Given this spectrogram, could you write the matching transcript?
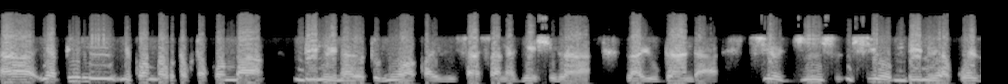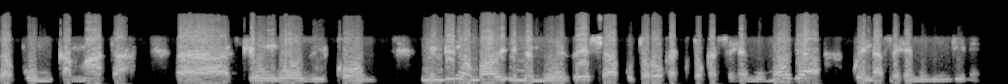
Uh, ya pili ni kwamba utakuta kwamba mbinu inayotumiwa kwa hivi sasa na jeshi la la Uganda sio sio mbinu ya kuweza kumkamata uh, kiongozi CON. Ni mbinu ambayo imemwezesha kutoroka kutoka sehemu moja kwenda sehemu nyingine.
